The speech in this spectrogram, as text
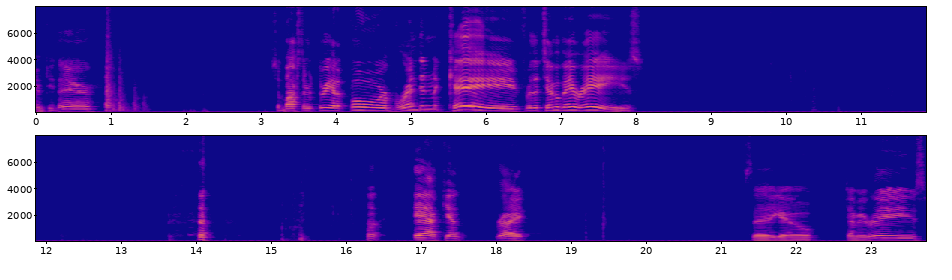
Empty there. So box number three out of four, Brendan McKay for the Tampa Bay Rays. uh, yeah, can't. Right. So there you go. Tampa Rays.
